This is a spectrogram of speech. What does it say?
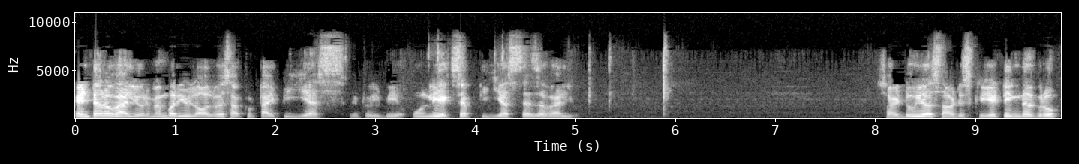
Enter a value. Remember, you will always have to type yes. It will be only accept yes as a value. So I do yes. Now it is creating the group.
